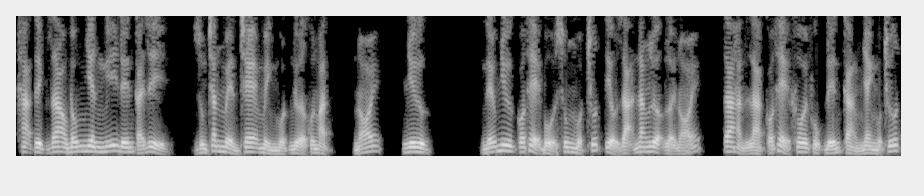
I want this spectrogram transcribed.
Hạ tịch giao đông nhiên nghĩ đến cái gì, dùng chăn mền che mình một nửa khuôn mặt, nói, như, nếu như có thể bổ sung một chút tiểu dạ năng lượng lời nói, ta hẳn là có thể khôi phục đến càng nhanh một chút.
